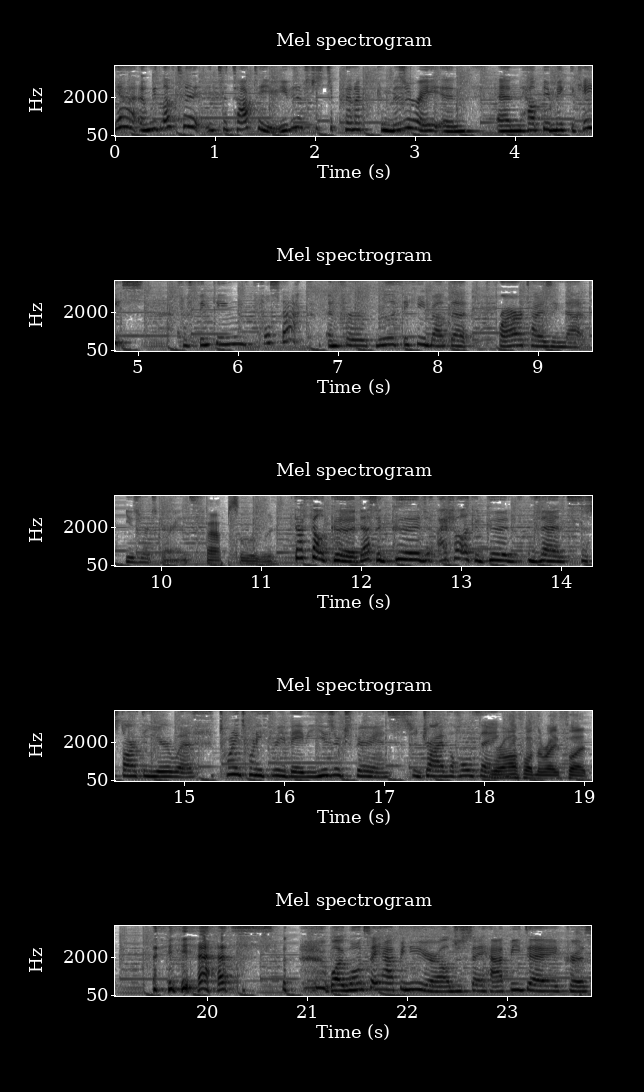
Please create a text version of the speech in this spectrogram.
Yeah, and we'd love to, to talk to you, even if it's just to kind of commiserate and, and help you make the case for thinking full stack and for really thinking about that, prioritizing that user experience. Absolutely. That felt good. That's a good, I felt like a good vent to start the year with. 2023, baby, user experience to drive the whole thing. We're off on the right foot. yes. Well, I won't say Happy New Year. I'll just say Happy Day, Chris.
